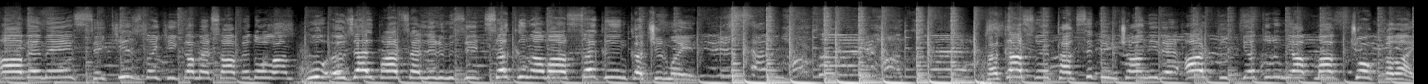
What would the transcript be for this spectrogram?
AVM'ye 8 dakika mesafede olan bu özel parsellerimizi sakın ama sakın kaçırmayın. Takas ve taksit imkanı ile artık yatırım yapmak çok kolay.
